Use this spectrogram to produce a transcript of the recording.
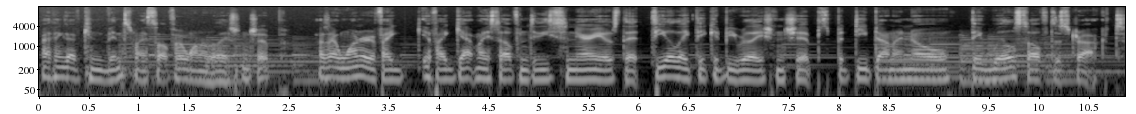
I think I've convinced myself I want a relationship. As I wonder if I if I get myself into these scenarios that feel like they could be relationships, but deep down I know they will self-destruct.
